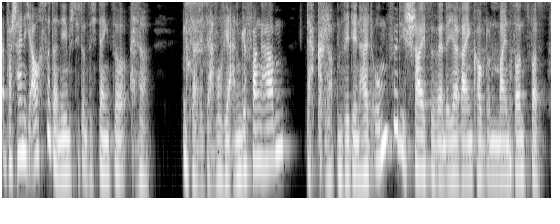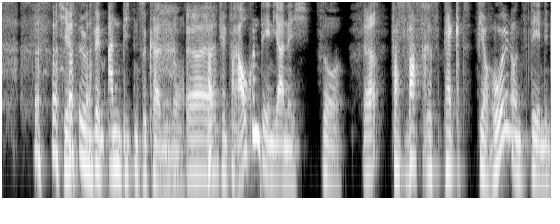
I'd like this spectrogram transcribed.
wahrscheinlich auch so daneben steht und sich denkt so, also, Leute, da wo wir angefangen haben, da kloppen wir den halt um für die Scheiße, wenn der hier reinkommt und meint sonst was hier irgendwem anbieten zu können. So. Ja, ja. Wir brauchen den ja nicht. So. Ja. Was, was Respekt? Wir holen uns den. den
